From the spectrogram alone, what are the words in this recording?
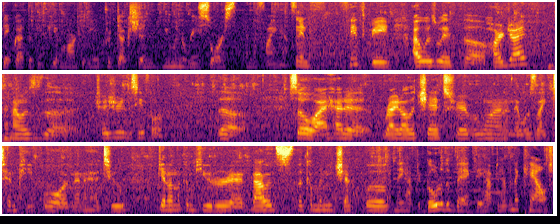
They've got the VP of marketing, production, human resource, and the finance. In fifth grade, I was with the hard drive, mm-hmm. and I was the treasurer, the CFO. The so I had to write all the checks for everyone, and there was like ten people, and then I had to get on the computer and balance the company checkbook. They have to go to the bank. They have to have an account.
